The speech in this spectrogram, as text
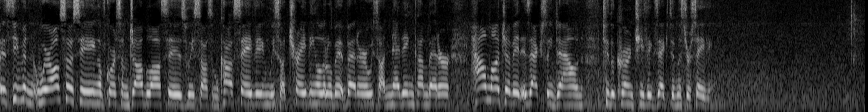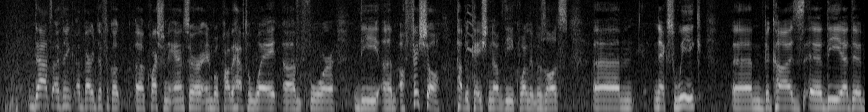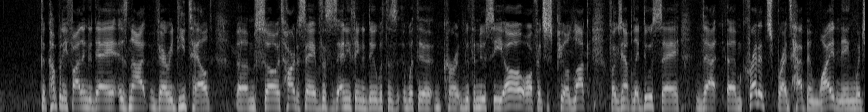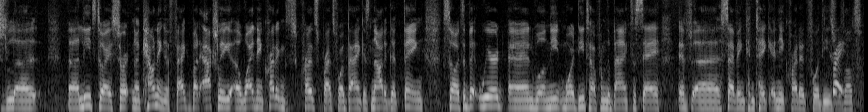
Uh, Steven, we're also seeing, of course, some job losses. We saw some cost saving. We saw trading a little bit better. We saw net income better. How much of it is actually down to the current chief executive, Mr. Sewing? That's, I think, a very difficult uh, question to answer, and we'll probably have to wait um, for the um, official publication of the quarterly results um, next week, um, because uh, the uh, the the company filing today is not very detailed, um, so it's hard to say if this is anything to do with this, with the current with the new CEO or if it's just pure luck. For example, they do say that um, credit spreads have been widening, which uh, uh, leads to a certain accounting effect, but actually uh, widening credit credit spreads for a bank is not a good thing. So it's a bit weird, and we'll need more detail from the bank to say if uh, Sewing can take any credit for these right. results.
